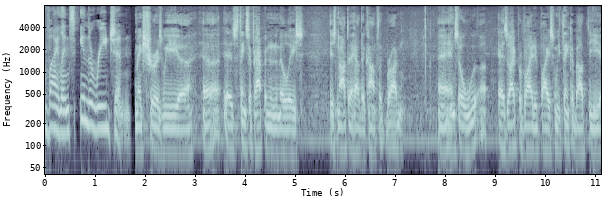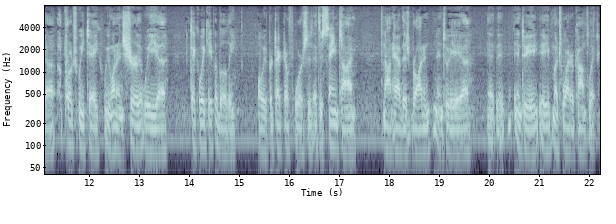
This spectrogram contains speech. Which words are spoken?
violence in the region. Make sure as we, uh, uh, as things have happened in the Middle East, is not to have the conflict broaden. And so, uh, as I provide advice and we think about the uh, approach we take, we want to ensure that we uh, take away capability, while we protect our forces. At the same time, not have this brought in, into a uh, into a, a, much wider conflict.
